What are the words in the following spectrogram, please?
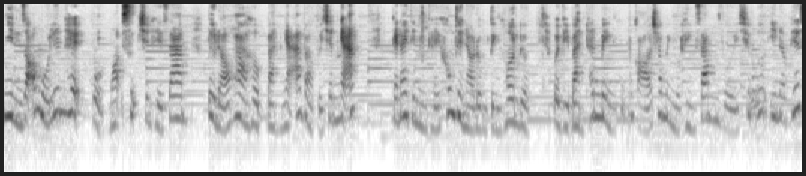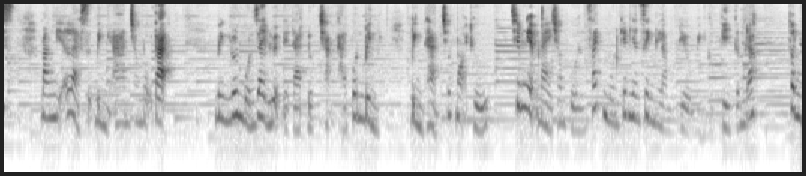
nhìn rõ mối liên hệ của mọi sự trên thế gian, từ đó hòa hợp bản ngã vào với chân ngã. Cái này thì mình thấy không thể nào đồng tình hơn được, bởi vì bản thân mình cũng có cho mình một hình xăm với chữ inner peace, mang nghĩa là sự bình an trong nội tại. Mình luôn muốn rèn luyện để đạt được trạng thái quân bình, bình thản trước mọi thứ. Chiêm nghiệm này trong cuốn sách Muôn kiếp nhân sinh là một điều mình cực kỳ tâm đắc. Phần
